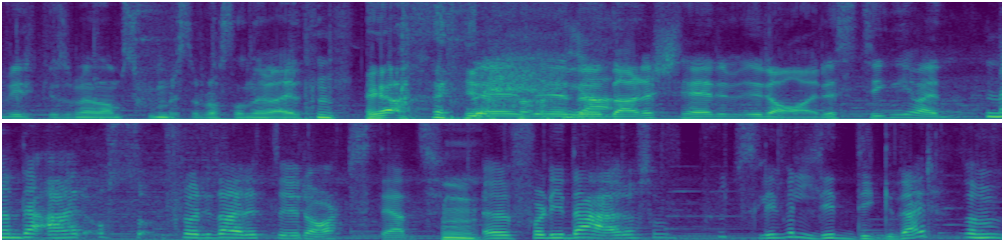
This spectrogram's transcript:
virker som en av de skumleste plassene i verden. Ja. Det, det, det er Ja. der det skjer rarest ting i verden. Men det er også, Florida er et rart sted. Mm. Eh, Fordi det er også plutselig veldig digg der. Sånn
